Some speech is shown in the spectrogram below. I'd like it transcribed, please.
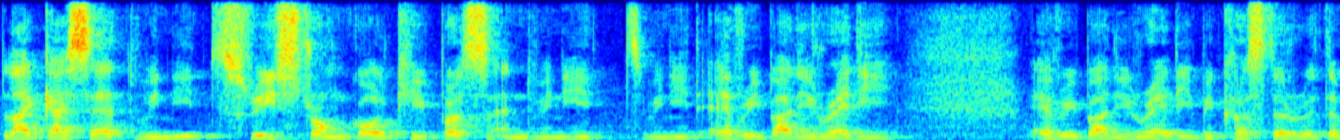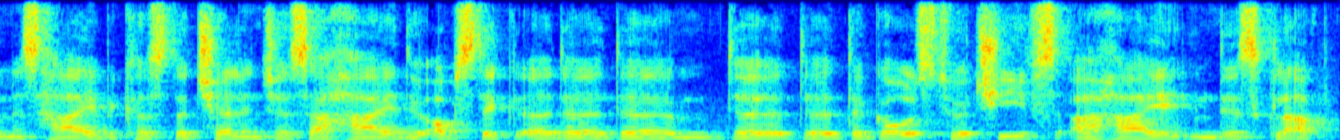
Like I said, we need three strong goalkeepers, and we need we need everybody ready everybody ready because the rhythm is high, because the challenges are high, the obstacle, uh, the, the, the, the, the goals to achieve are high in this club.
